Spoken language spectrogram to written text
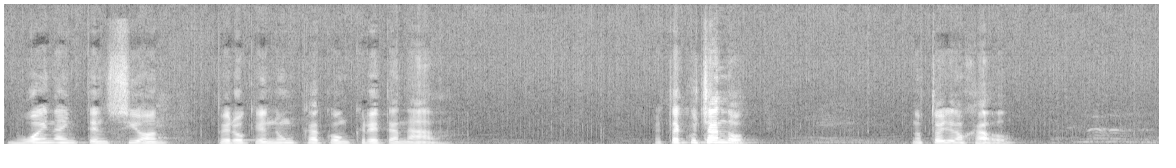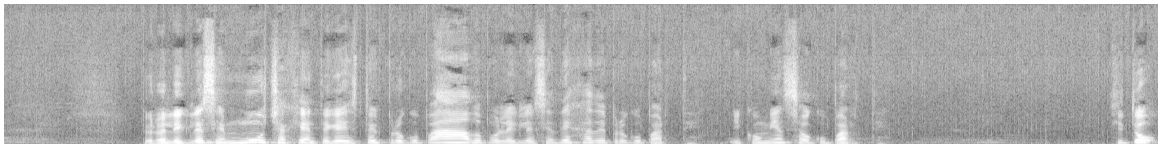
buena intención, pero que nunca concreta nada. ¿Me está escuchando? No estoy enojado. Pero en la iglesia hay mucha gente que dice, estoy preocupado por la iglesia. Deja de preocuparte y comienza a ocuparte. Si tu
